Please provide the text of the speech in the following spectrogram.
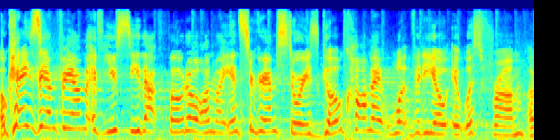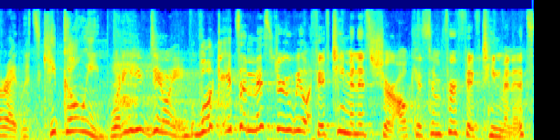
Okay, Zam fam, if you see that photo on my Instagram stories, go comment what video it was from. All right, let's keep going. What are you doing? Look, it's a mystery wheel. 15 minutes, sure. I'll kiss him for 15 minutes.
